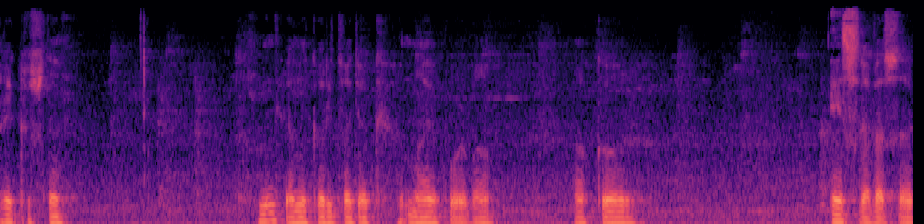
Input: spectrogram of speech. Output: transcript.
Hare Krishna. Mindig, amikor itt vagyok Mayapurba, akkor észreveszek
